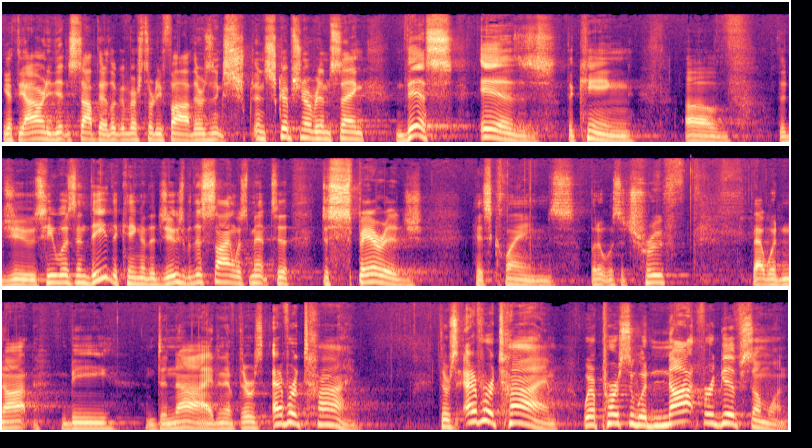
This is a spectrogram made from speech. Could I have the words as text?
Yet the irony didn't stop there. Look at verse 35. There's an inscription over him saying, This is the King of the Jews. He was indeed the king of the Jews, but this sign was meant to disparage his claims. But it was a truth that would not be denied. And if there was ever a time, there's ever a time where a person would not forgive someone,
